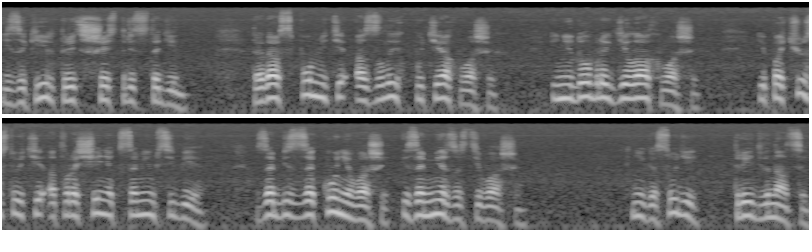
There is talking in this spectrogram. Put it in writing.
Иезекииль 36.31. Тогда вспомните о злых путях ваших и недобрых делах ваших, и почувствуйте отвращение к самим себе, за беззаконие ваши и за мерзости ваши. Книга Судей 3.12.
